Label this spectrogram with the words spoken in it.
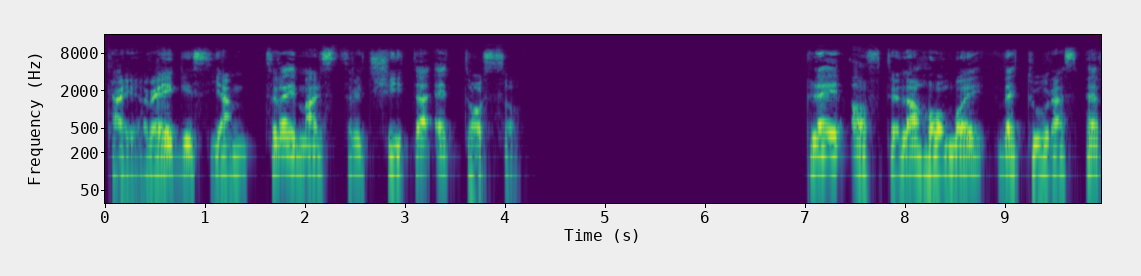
cae regis jam tre malstrecita et tosso. Plei ofte la homoi veturas per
